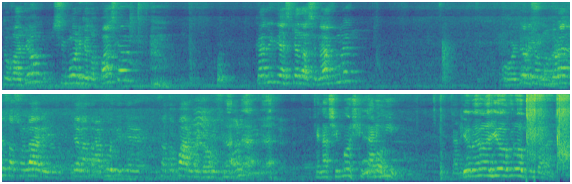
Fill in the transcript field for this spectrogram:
το Βαγιόν, σημώνει και το Πάσχα. Καλή διασκέδαση να έχουμε. Ο Γιώργος Κοντουράνιος στα Σολάρι για να τραγούδι και θα το πάρουμε και εμείς οι Και να σημώσει και τα ρηγή. Και με ένα χειροκρότημα.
